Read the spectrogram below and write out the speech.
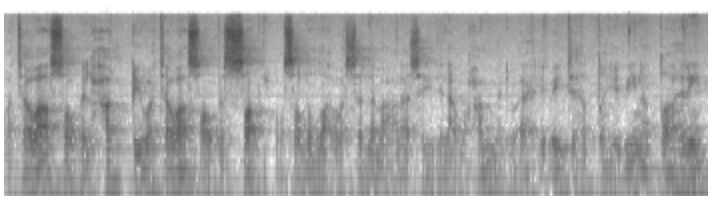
وتواصوا بالحق وتواصوا بالصبر. وصلى الله وسلم على سيدنا محمد وأهل بيته الطيبين الطاهرين.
